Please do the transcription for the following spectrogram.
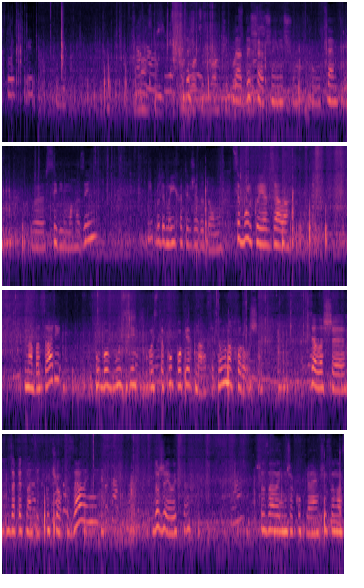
з точки. Так, а у Света 22 чи Да, дешевше, ніж у, центрі, в, в селі в магазині. І будемо їхати вже додому. Цибульку я взяла на базарі у бабусі ось таку по 15. Ну вона хороша. Взяла ще за 15 пучок зелені. Дожилися. Що зелень вже купляємо. Щось у нас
